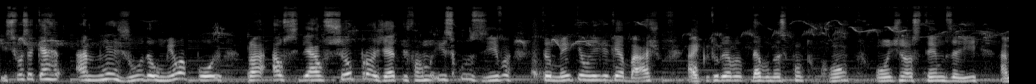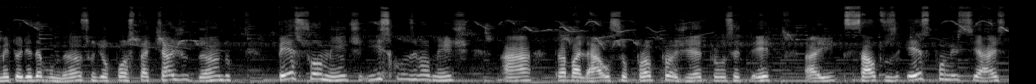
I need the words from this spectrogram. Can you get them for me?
E se você quer a minha ajuda, o meu apoio para auxiliar o seu projeto de forma exclusiva, também tem um link aqui abaixo, agriculturadabundância.com, onde nós temos aí a mentoria da abundância, onde eu posso estar te ajudando pessoalmente e exclusivamente a trabalhar o seu próprio projeto para você ter aí saltos exponenciais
